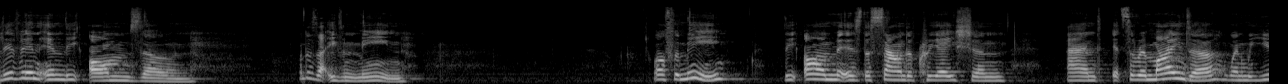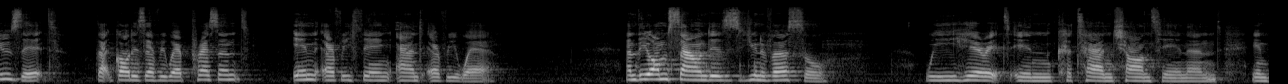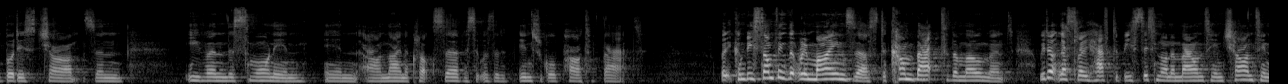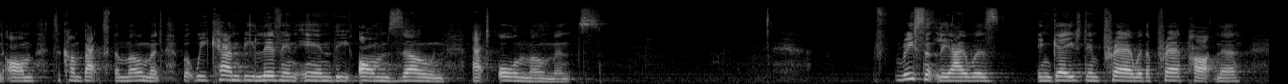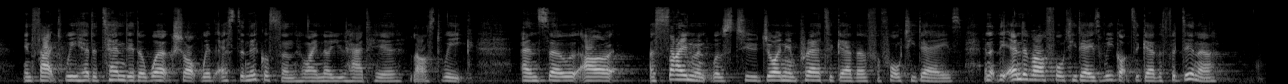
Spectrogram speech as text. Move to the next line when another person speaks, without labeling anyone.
Living in the Om zone. What does that even mean? Well, for me, the Om is the sound of creation, and it's a reminder when we use it that God is everywhere present, in everything, and everywhere. And the Om sound is universal. We hear it in Kirtan chanting and in Buddhist chants, and even this morning in our nine o'clock service, it was an integral part of that. But it can be something that reminds us to come back to the moment. We don't necessarily have to be sitting on a mountain chanting Om to come back to the moment, but we can be living in the Om zone at all moments. Recently, I was engaged in prayer with a prayer partner. In fact, we had attended a workshop with Esther Nicholson, who I know you had here last week. And so our assignment was to join in prayer together for 40 days. And at the end of our 40 days, we got together for dinner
